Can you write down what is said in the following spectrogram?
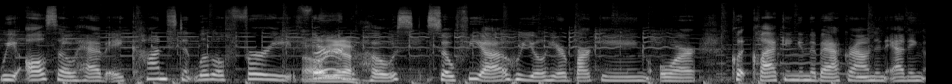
we also have a constant little furry Oh, third yeah. host, Sophia, who you'll hear barking or click clacking in the background and adding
